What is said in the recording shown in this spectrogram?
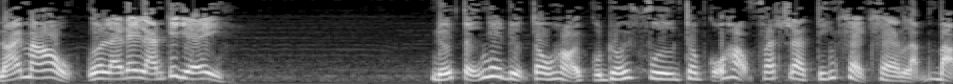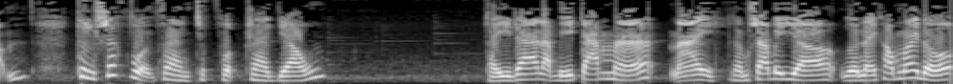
Nói mau, người lại đây làm cái gì? Nữ tử nghe được câu hỏi của đối phương trong cổ họng phát ra tiếng khàn khàn lẩm bẩm, thân sắc vội vàng chật vật ra dấu. Thì ra là bị câm hả? Này, làm sao bây giờ? Người này không nói được.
